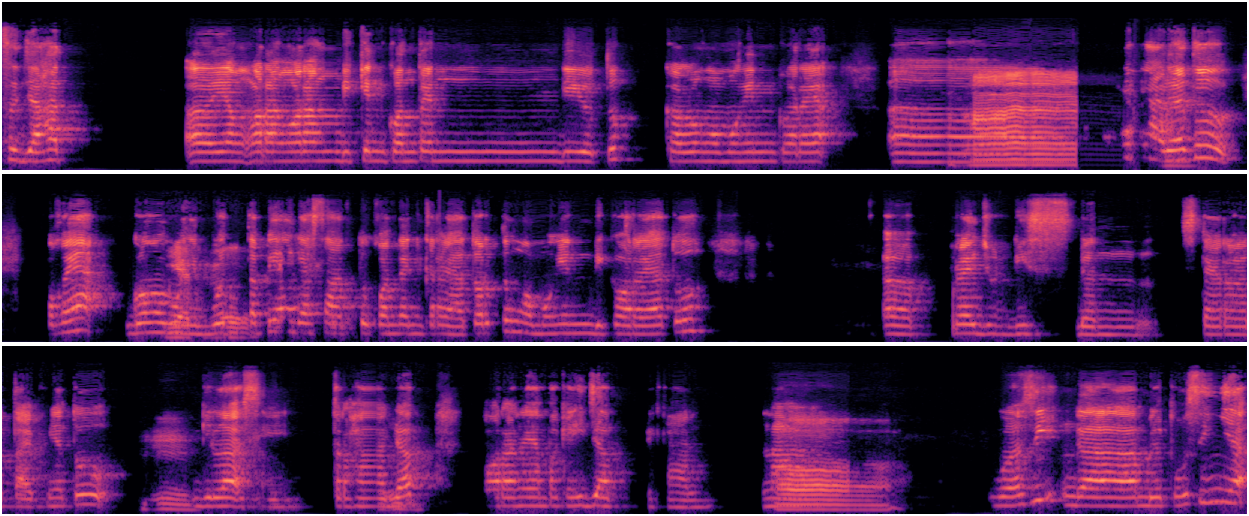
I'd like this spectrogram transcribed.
sejahat eh, yang orang-orang bikin konten di YouTube kalau ngomongin Korea. Eh, Ah, kan ada tuh. Pokoknya gue nggak mau Iya, nyebut, tapi ada satu konten kreator tuh ngomongin di Korea tuh eh, prejudis dan stereotipnya tuh mm. gila sih terhadap orang yang pakai hijab, ya kan? Nah, Oh, gue sih nggak ambil pusing ya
